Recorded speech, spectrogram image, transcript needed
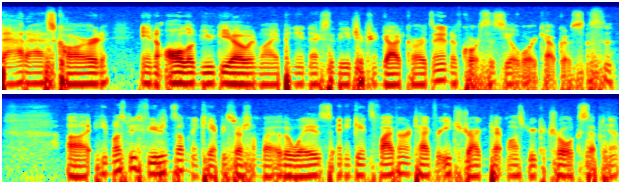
badass card in all of Yu-Gi-Oh! in my opinion, next to the Egyptian God cards, and of course the Seal of Orichalcos. uh, he must be fusion summoned and can't be special by other ways, and he gains 500 attack for each Dragon type monster you control except him.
